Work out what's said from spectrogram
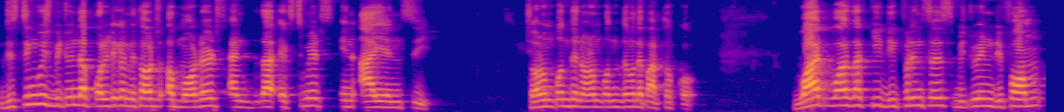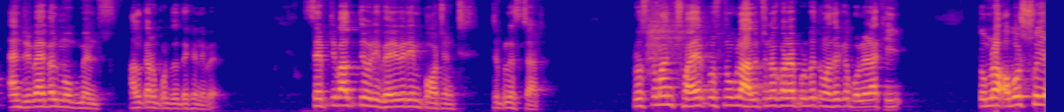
distinguish between the political methods of moderates and the extremists in INC চরমপন্থী নরমপন্থীদের মধ্যে পার্থক্য what was the key differences between reform and revival movements হালকার উপর দিয়ে দেখে নেবে সেফটি বাল্ব theory very very important triple star প্রশ্নমান ছয়ের প্রশ্নগুলো আলোচনা করার পূর্বে তোমাদেরকে বলে রাখি, তোমরা অবশ্যই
